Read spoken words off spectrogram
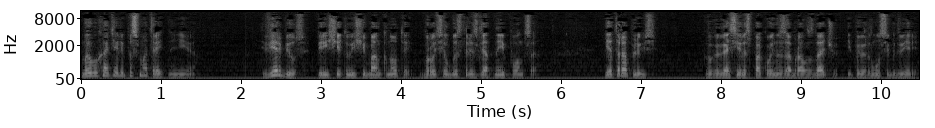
«Мы бы хотели посмотреть на нее». Вербиус, пересчитывающий банкноты, бросил быстрый взгляд на японца. «Я тороплюсь». Вагагасира спокойно забрал сдачу и повернулся к двери.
